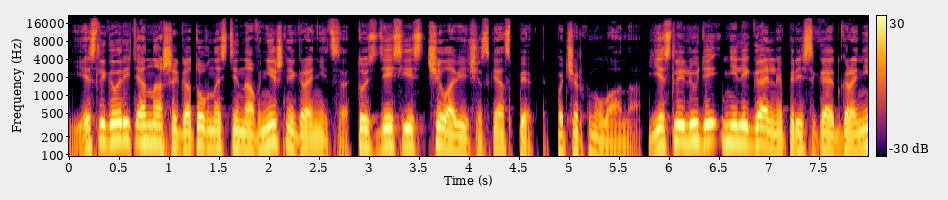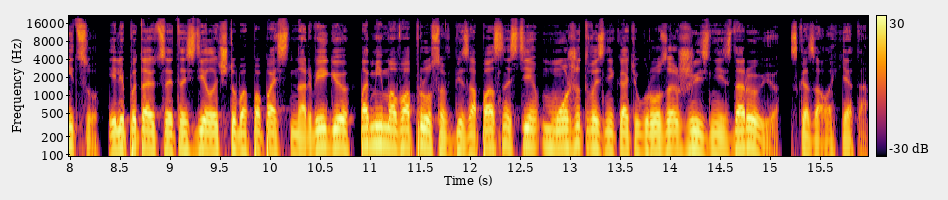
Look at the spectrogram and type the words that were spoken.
Если говорить о нашей готовности на внешней границе, то здесь есть человеческий аспект, подчеркнула она. Если люди нелегально пересекают границу или пытаются это сделать, сделать, чтобы попасть в Норвегию, помимо вопросов безопасности, может возникать угроза жизни и здоровью, сказала Хета.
